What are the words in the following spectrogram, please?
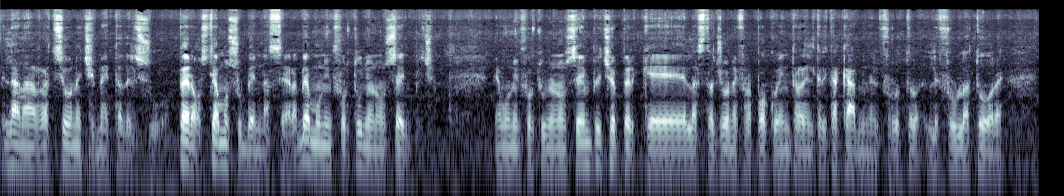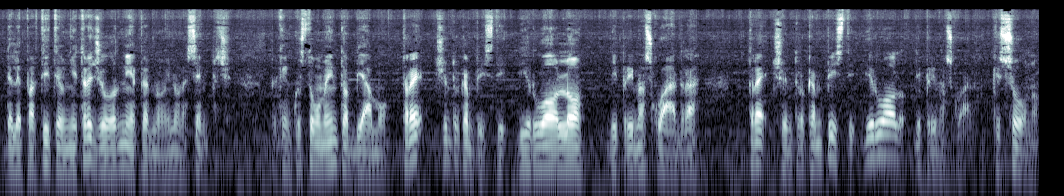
la narrazione ci metta del suo. Però stiamo su Bennasser, abbiamo un infortunio non semplice. Abbiamo un infortunio non semplice perché la stagione fra poco entra nel tritacarne, nel frullatore delle partite ogni tre giorni e per noi non è semplice. Perché in questo momento abbiamo tre centrocampisti di ruolo di prima squadra, tre centrocampisti di ruolo di prima squadra, che sono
